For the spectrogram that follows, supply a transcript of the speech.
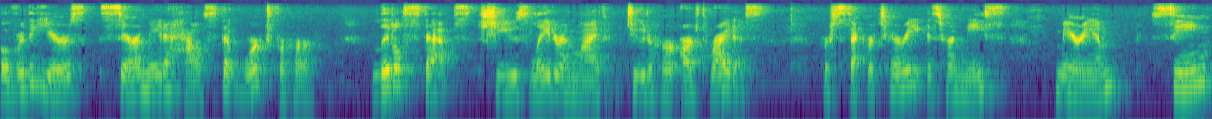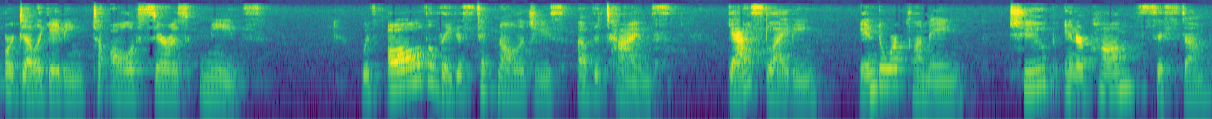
Over the years, Sarah made a house that worked for her. Little steps she used later in life due to her arthritis. Her secretary is her niece, Miriam, seeing or delegating to all of Sarah's needs. With all the latest technologies of the times, gas lighting, indoor plumbing, tube intercom system,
